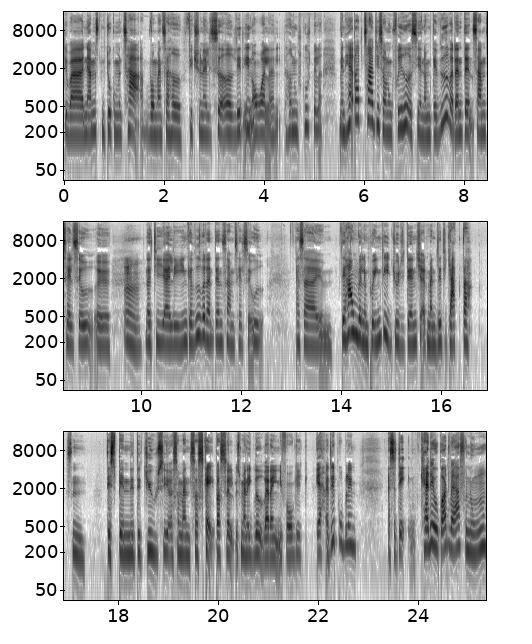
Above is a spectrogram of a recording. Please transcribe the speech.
Det var nærmest en dokumentar, hvor man så havde fiktionaliseret lidt ind over, eller havde nogle skuespillere. Men her der tager de så nogle friheder og siger, om kan vide, hvordan den samtale ser ud, øh, Mm. når de er alene. Kan vide, hvordan den samtale ser ud. Altså, øh, det har hun vel en pointe i, Judy Dench, at man lidt jagter sådan det spændende, det juicy, og som man så skaber selv, hvis man ikke ved, hvad der egentlig foregik. Ja. Er det et problem? Altså, det kan det jo godt være for nogen.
